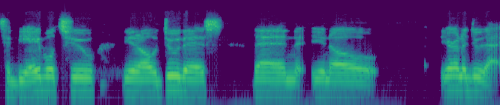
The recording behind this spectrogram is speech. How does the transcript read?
to be able to, you know, do this, then you know you're going to do that.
